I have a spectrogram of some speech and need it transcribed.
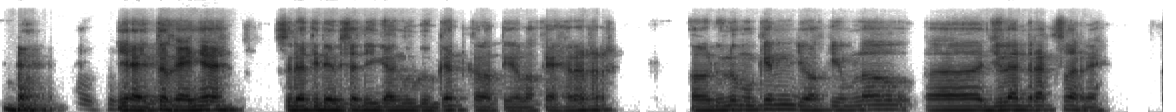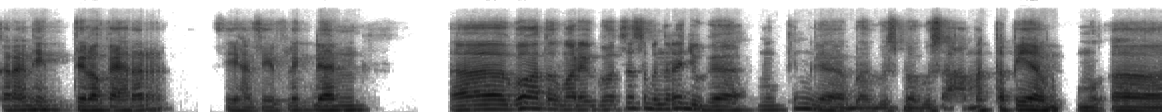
ya itu kayaknya sudah tidak bisa diganggu gugat kalau Tilo Kehrer. Kalau dulu mungkin Joachim Low, uh, Julian Draxler ya. Karena nih Tilo Kehrer, si Hansi Flick dan uh, gue atau Mario Götze sebenarnya juga mungkin nggak bagus-bagus amat tapi ya uh,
